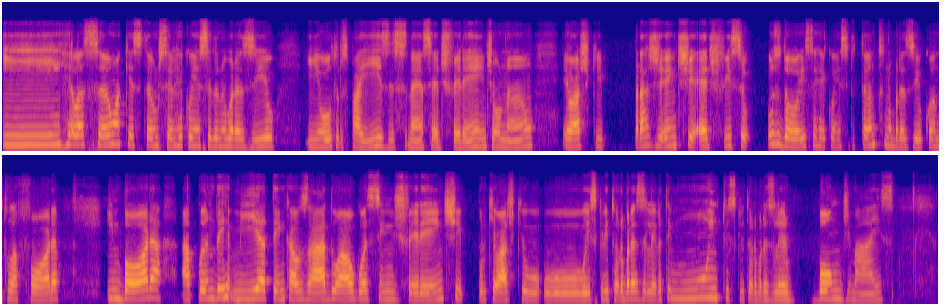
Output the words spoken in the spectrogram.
E em relação à questão de ser reconhecida no Brasil, em outros países, né, se é diferente ou não. Eu acho que para a gente é difícil os dois ser reconhecido tanto no Brasil quanto lá fora. Embora a pandemia tenha causado algo assim diferente, porque eu acho que o, o escritor brasileiro tem muito escritor brasileiro bom demais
